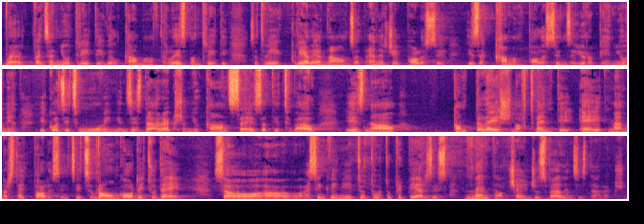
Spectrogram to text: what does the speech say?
where, when the new treaty will come after Lisbon Treaty, that we really announce that energy policy is a common policy in the European Union because it's moving in this direction. You can't say that it well is now compilation of 28 member state policies. It's wrong already today. So uh, I think we need to, to, to, prepare this mental change as well in this direction.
